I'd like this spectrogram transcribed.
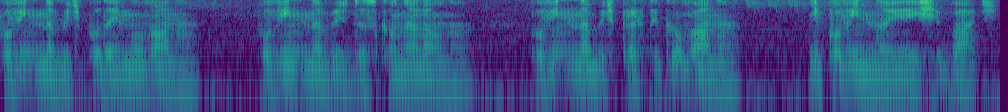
powinna być podejmowana, powinna być doskonalona, powinna być praktykowana, nie powinno jej się bać.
